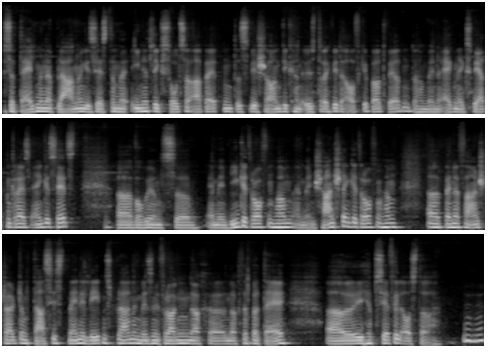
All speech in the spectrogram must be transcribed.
Also Teil meiner Planung ist erst einmal inhaltlich so zu arbeiten, dass wir schauen, wie kann Österreich wieder aufgebaut werden. Da haben wir einen eigenen Expertenkreis eingesetzt, wo wir uns einmal in Wien getroffen haben, einmal in Scharnstein getroffen haben bei einer Veranstaltung. Das ist meine Lebensplanung. Wenn Sie mich fragen nach, nach der Partei, äh, ich habe sehr viel Ausdauer. Mhm.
